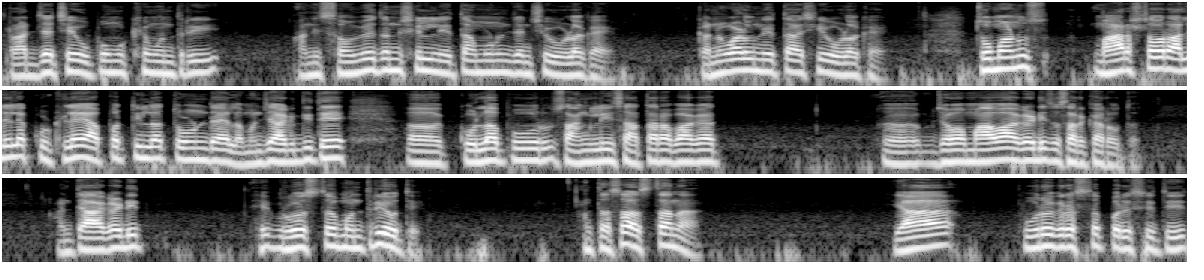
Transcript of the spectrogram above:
राज्याचे उपमुख्यमंत्री आणि संवेदनशील नेता म्हणून ज्यांची ओळख आहे कनवाळू नेता अशी ओळख आहे. जो माणूस महाराष्ट्रावर आलेल्या कुठल्याही आपत्तीला तोंड द्यायला म्हणजे अगदी ते कोल्हापूर सांगली सातारा भागात जेव्हा मावा आघाडीचं सरकार होतं आणि त्या आघाडीत हे गृहस्थ मंत्री होते. तसं असताना या पूरग्रस्त परिस्थितीत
